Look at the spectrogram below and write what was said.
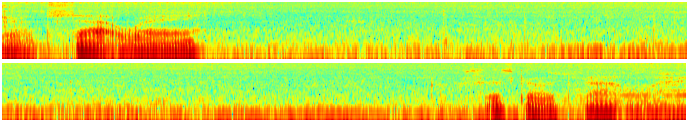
Good that way. So this goes that way.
